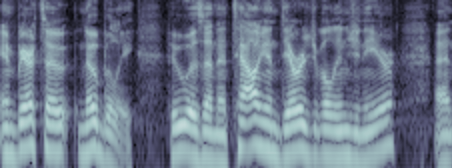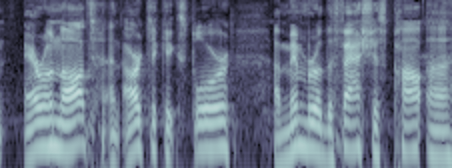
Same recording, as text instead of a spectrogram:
Umberto Nobile, who was an Italian dirigible engineer, an aeronaut, an Arctic explorer, a member of the fascist po- uh,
